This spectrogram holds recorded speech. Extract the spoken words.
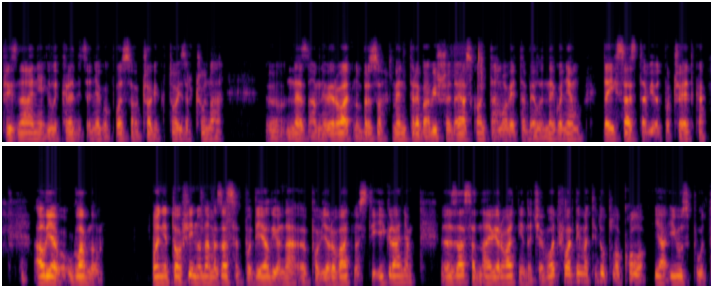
priznanje ili kredit za njegov posao, čovjek to izračuna, ne znam, nevjerojatno brzo. Meni treba više da ja skontam ove tabele nego njemu da ih sastavi od početka. Ali evo, uglavnom, on je to fino nama za sad podijelio na, e, po vjerovatnosti igranja. Za sad najvjerovatnije da će Watford imati duplo kolo, ja i usput.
